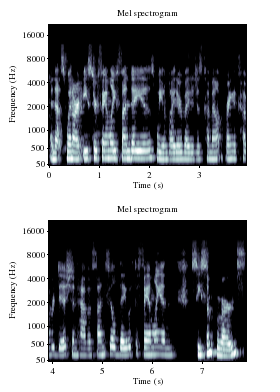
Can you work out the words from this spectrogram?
and that's when our Easter family fun day is. We invite everybody to just come out, bring a covered dish, and have a fun filled day with the family and see some birds.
